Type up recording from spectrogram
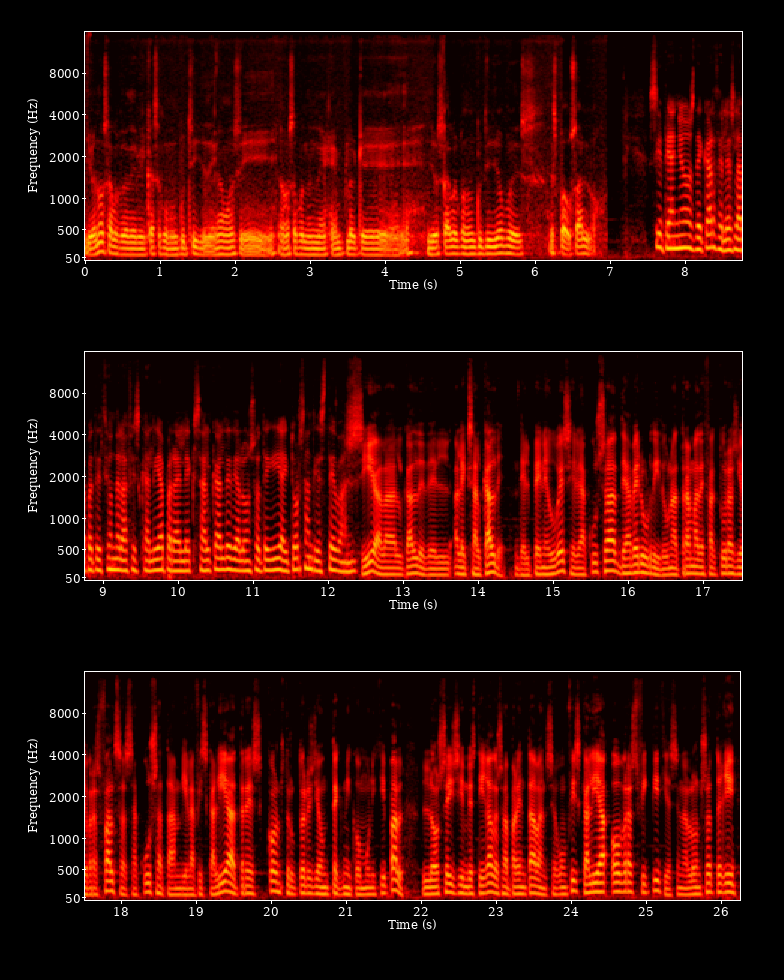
Yo no salgo de mi casa con un cuchillo, digamos, y vamos a poner un ejemplo que yo salgo con un cuchillo, pues es para usarlo. Siete años de cárcel es la petición de la Fiscalía para el exalcalde de Alonso Tegui, Aitor Santiesteban. Sí, al, alcalde del, al exalcalde del PNV se le acusa de haber urdido una trama de facturas y obras falsas. Acusa también la Fiscalía a tres constructores y a un técnico municipal. Los seis investigados aparentaban, según Fiscalía, obras ficticias en Alonso Tegui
